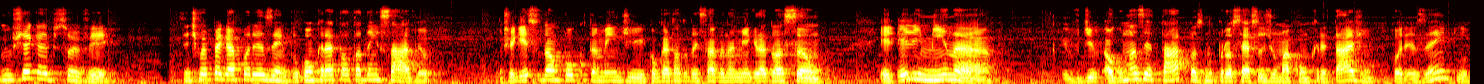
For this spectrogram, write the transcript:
não chega a absorver. Se a gente for pegar, por exemplo, o concreto altadensável, eu cheguei a estudar um pouco também de concreto altadensável na minha graduação. Ele elimina algumas etapas no processo de uma concretagem, por exemplo,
